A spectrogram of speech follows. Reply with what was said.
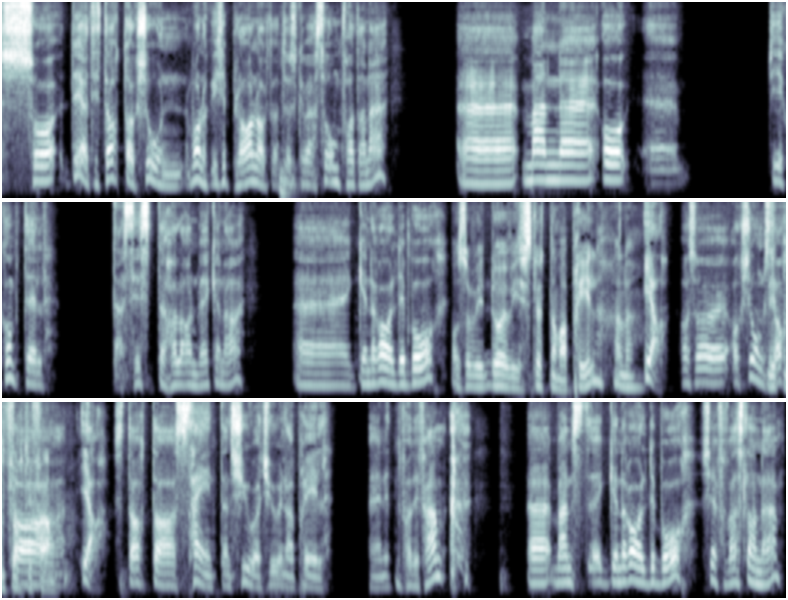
så det at de starta aksjonen, var nok ikke planlagt at det skulle være så omfattende, eh, men eh, Og eh, de er kommet til den siste halvannen uken Eh, general de Boer. Altså, da er vi i slutten av april? eller? Ja. altså Aksjonen starta, ja, starta seint den 27. april eh, 1945. eh, mens general de Boer, sjef for Vestlandet,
